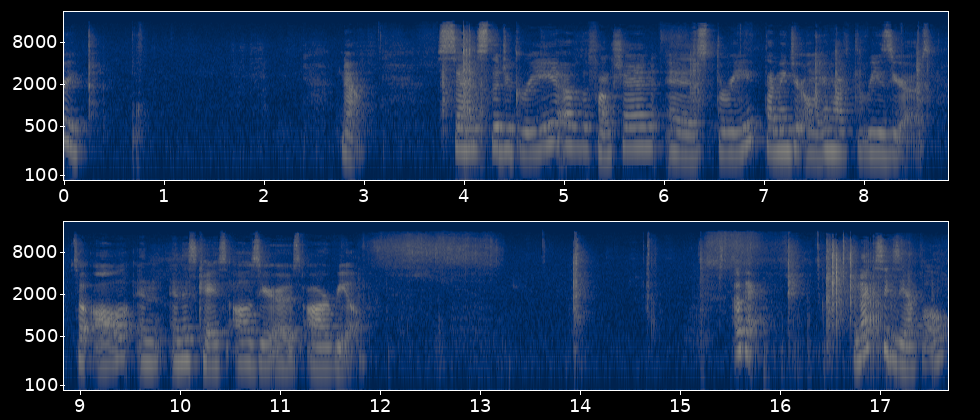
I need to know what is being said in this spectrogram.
3. Now, since the degree of the function is 3, that means you're only going to have 3 zeros. So all, in, in this case, all zeros are real. Okay, the next example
